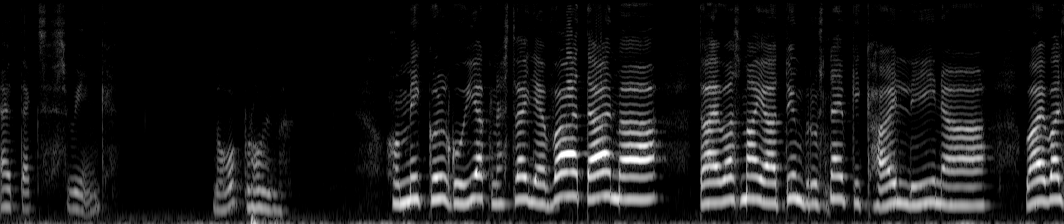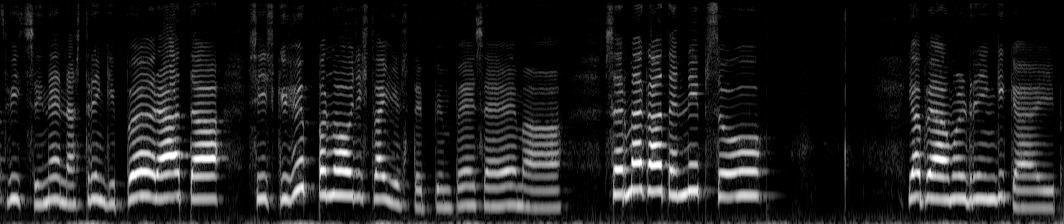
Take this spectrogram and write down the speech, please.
näiteks Swing. no proovime. hommikul, kui aknast välja vaatan ma, taevas majad ümbrust näib kõik hallina. vaevalt viitsin ennast ringi pöörata, siiski hüppan voodist välja, stepin pesema. sõrmega teen nipsu ja pea mul ringi käib,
